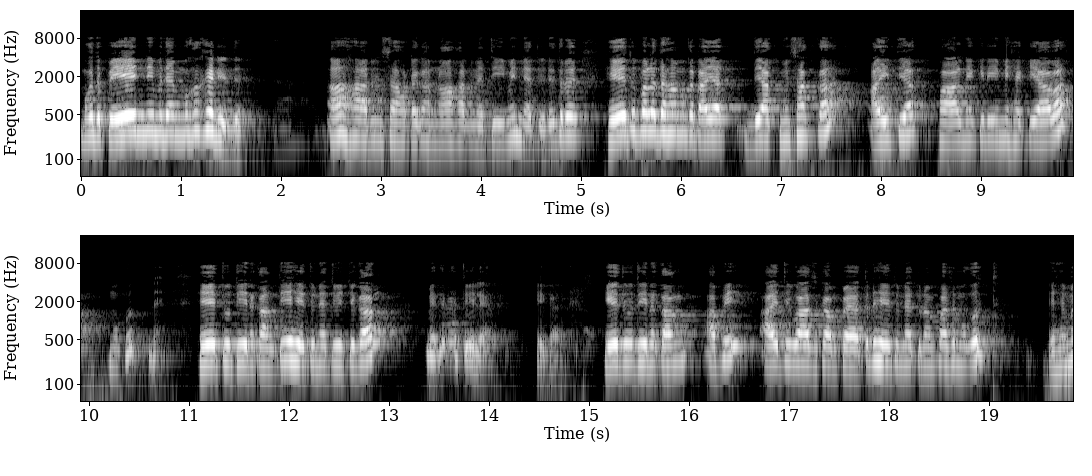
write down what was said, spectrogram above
මොකද පේන්නේම දැම්මක කැරිද. ආහාරෙන් සහටගන්න ආහර නැතිීමෙන් නැති. එතර හේතු පල දහමකට අයත් දෙයක් මිසක්කා අයිතියක් පාලනය කිරීම හැකියාවක් මුකුත් නෑ. හේතු තියෙනකන්තිය හේතු නැතිවිච්චකම් මේක නැතිවලෑ ඒකයි. හේතු තියෙනකං අපි අයිතිවාසකම් පැඇතට හේතු නැතුනම් පස මුකුත් එහෙම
